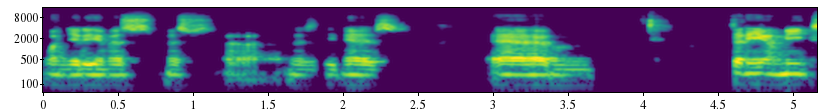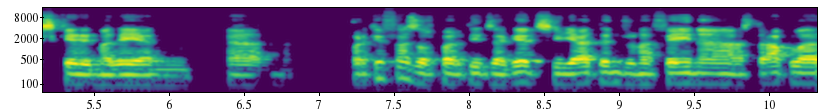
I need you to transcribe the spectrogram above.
guanyaria més, més, uh, més diners. Eh, tenia amics que me deien eh, per què fas els partits aquests si ja tens una feina estable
